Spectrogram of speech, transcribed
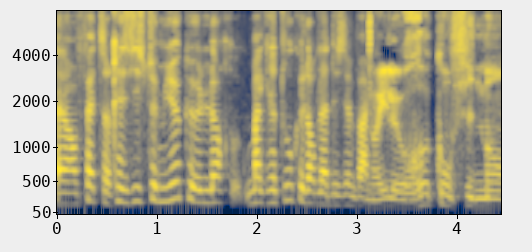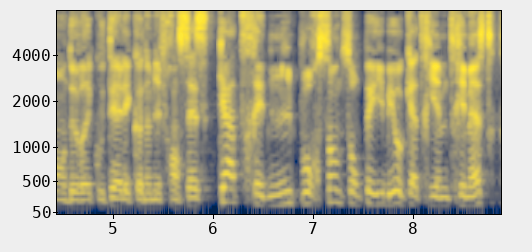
en fait résiste mieux que lors, malgré tout que lors de la deuxième vague. Oui, le reconfinement devrait coûter à l'économie française 4,5% de son PIB au quatrième trimestre,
